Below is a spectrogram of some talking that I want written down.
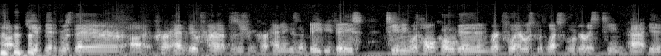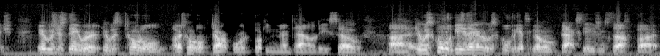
Uh, Kidman was there. Uh, Curt Hennig, they were trying to position Curt Hennig as a babyface, teaming with Hulk Hogan. Ric Flair was with Lex Luger as team package. It was just they were. It was total a total dartboard booking mentality. So uh, it was cool to be there. It was cool to get to go backstage and stuff. But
